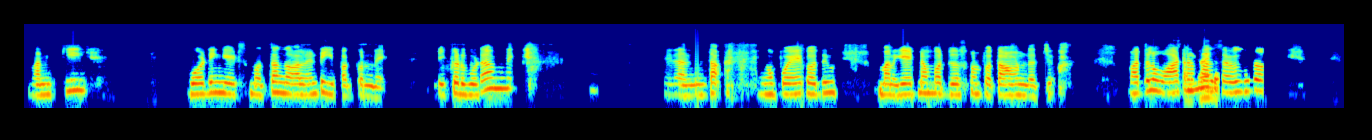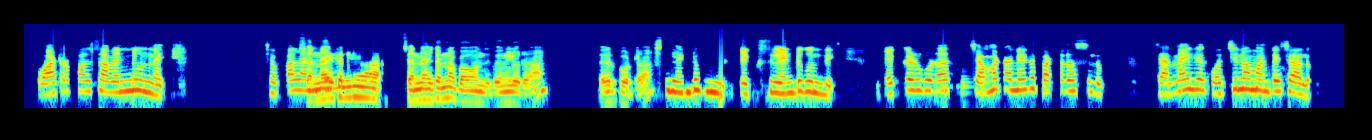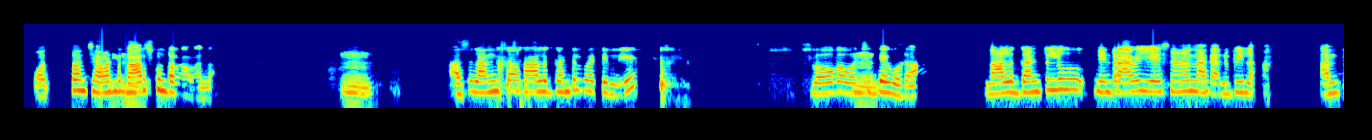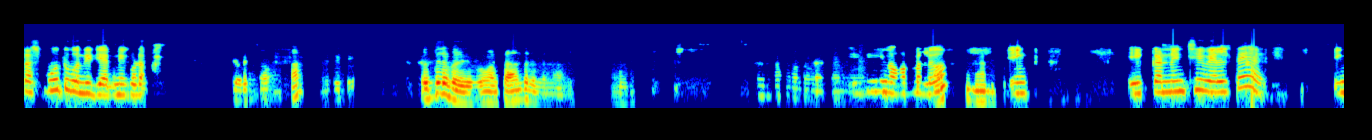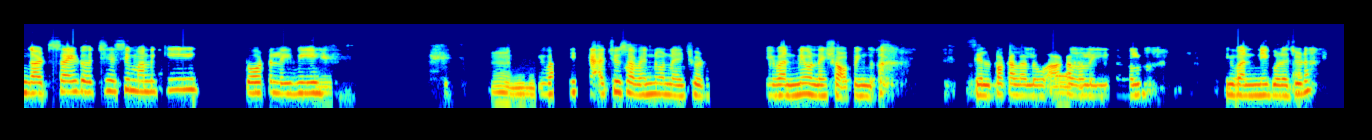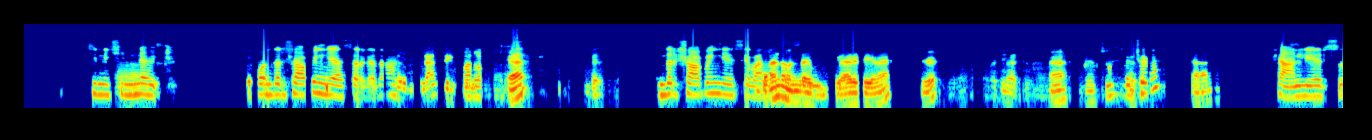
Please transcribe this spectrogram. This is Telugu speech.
మనకి బోర్డింగ్ గేట్స్ మొత్తం కావాలంటే ఈ పక్క ఉన్నాయి ఇక్కడ కూడా ఉన్నాయి. ఇదంతా. ఇంకా పోయే కొద్ది మన గేట్ నెంబర్ చూసుకొని పోతా ఉండొచ్చు. మధ్యలో వాటర్ ఫాల్స్ అవి కూడా వాటర్ ఫాల్స్ అవన్నీ ఉన్నాయి. చెప్పాలంటే చెన్నై కన్నా చెన్నై కన్నా బాగుంది. బెంగళూరా? ఎయిర్పోర్ట్? ఎక్సలెంట్ ఎక్సలెంట్గా ఉంది. ఎక్కడ కూడా చెమట అనేది పట్టదు అసలు. చెన్నైలోకి వచ్చినామంటే చాలు. మొత్తం చెమటలు మ్మ్. కార్చుకుంటా రావాల. మ్మ్. అసలు అంత నాలుగు గంటలు పట్టింది. స్లోగా వచ్చితే కూడా నాలుగు గంటలు నేను ట్రావెల్ చేసినానని నాకు అనిపించలే అంత స్మూత్ ఉంది జర్నీ కూడా. ఇది నార్మల్. ఇక్కడ నుంచి వెళ్తే ఇంకా అటు సైడ్ వచ్చేసి మనకి టోటల్ ఇవి. ఇవన్నీ స్టాచ్యూస్ అవన్నీ ఉన్నాయి చూడు. ఇవన్నీ ఉన్నాయి షాపింగ్. శిల్ప కళలు ఆ కళలు ఈ కళలు. ఇవన్నీ కూడా చూడ. చిన్న చిన్నవి. కొందరు షాపింగ్ చేస్తారు కదా? కొందరు షాపింగ్ చేసే వాళ్ళ చూడ. షాన్లియర్స్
